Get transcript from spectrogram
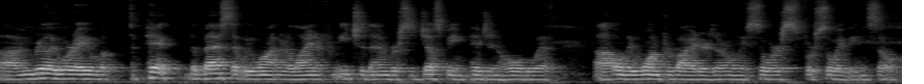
Uh, and really, we're able to, to pick the best that we want in our lineup from each of them versus just being pigeonholed with uh, only one provider as our only source for soybeans. So,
